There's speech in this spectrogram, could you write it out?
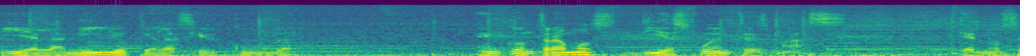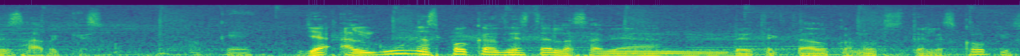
y el anillo que la circunda, encontramos 10 fuentes más que no se sabe qué son. Ok. Ya algunas pocas de estas las habían detectado con otros telescopios,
